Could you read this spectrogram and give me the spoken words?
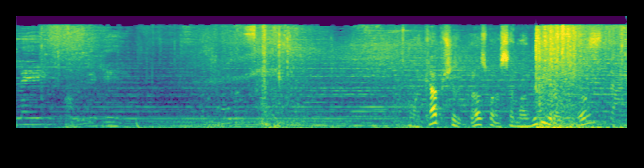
Play of the game. Oh, I captured it. That's what I said my video, bro.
